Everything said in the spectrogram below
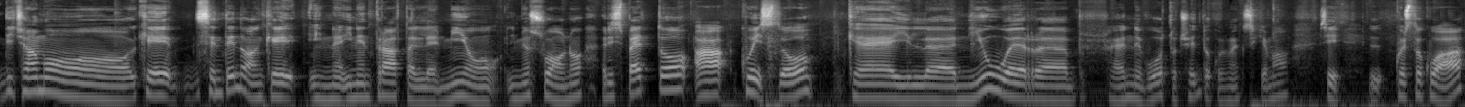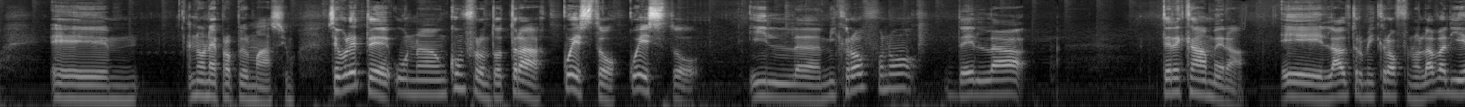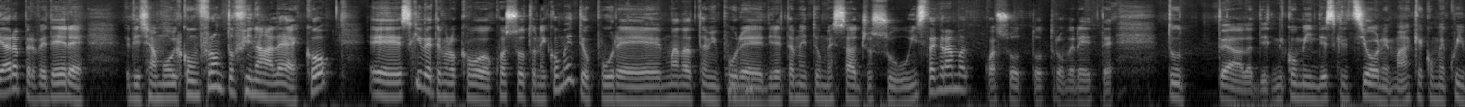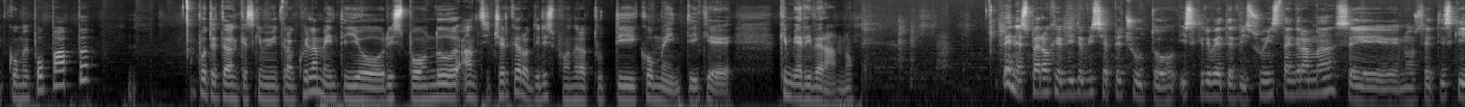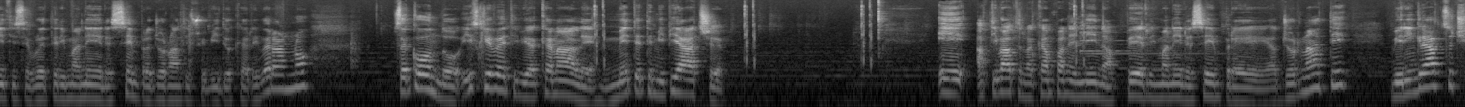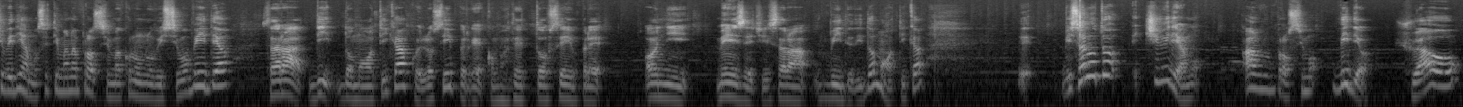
Diciamo che sentendo anche in, in entrata il mio, il mio, suono rispetto a questo che è il Newer eh, NV800 come si chiamava? Sì questo qua ehm, non è proprio il massimo. Se volete un, un confronto tra questo questo il microfono della telecamera e l'altro microfono lavalier per vedere diciamo il confronto finale ecco e scrivetemelo qua sotto nei commenti oppure mandatemi pure direttamente un messaggio su Instagram. Qua sotto troverete tutta la come in descrizione, ma anche come qui come pop-up. Potete anche scrivermi tranquillamente, io rispondo, anzi cercherò di rispondere a tutti i commenti che, che mi arriveranno. Bene, spero che il video vi sia piaciuto, iscrivetevi su Instagram se non siete iscritti, se volete rimanere sempre aggiornati sui video che arriveranno. Secondo, iscrivetevi al canale, mettete mi piace e attivate la campanellina per rimanere sempre aggiornati. Vi ringrazio, ci vediamo settimana prossima con un nuovissimo video. Sarà di domotica, quello sì, perché come ho detto sempre ogni mese ci sarà un video di domotica. Vi saluto e ci vediamo al prossimo video. Ciao!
